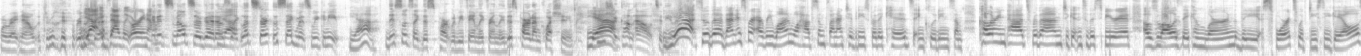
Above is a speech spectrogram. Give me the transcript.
or right now. It's really, really Yeah, good. exactly, or right now. And it smelled so good. I yeah. was like, let's start this segment so we can eat. Yeah. This looks like this part would be family friendly. This part I'm questioning. Yeah. Who should come out to the yeah. event? Yeah, so the event is for everyone. We'll have some fun activities for the kids, including some coloring pads for them to get into the spirit, as well as they can learn the sports with DC Gaels.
